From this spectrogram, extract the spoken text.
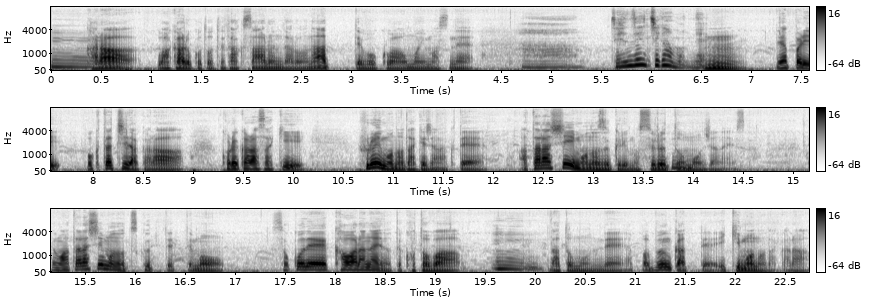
うんから分かることってたくさんあるんだろうなって僕は思いますね。あー全然違うもんね。うん、やっぱり僕たちだからこれから先古いものだけじゃなくて新しいものづくりもすると思うじゃないですか、でも新しいものを作ってってもそこで変わらないのって言葉うん。だと思うんでやっぱ文化って生き物だから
